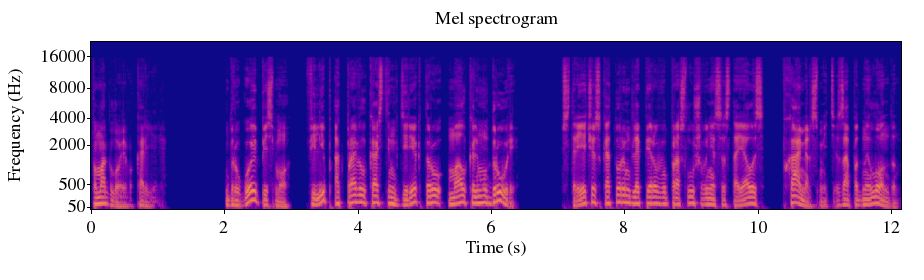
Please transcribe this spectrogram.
помогло его карьере. Другое письмо Филипп отправил кастинг-директору Малкольму Друри, встреча с которым для первого прослушивания состоялась в Хаммерсмите, Западный Лондон,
